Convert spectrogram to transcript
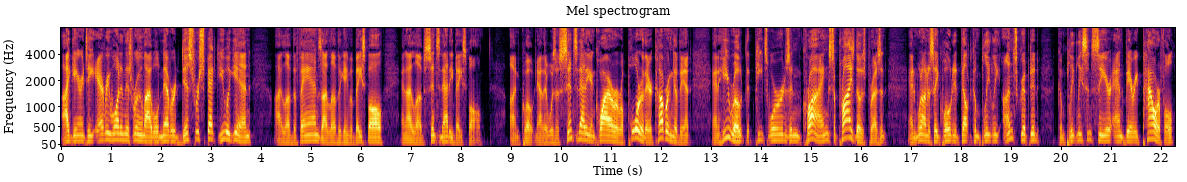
I guarantee everyone in this room I will never disrespect you again. I love the fans, I love the game of baseball, and I love Cincinnati baseball. Unquote. Now, there was a Cincinnati Enquirer reporter there covering the event and he wrote that Pete's words and crying surprised those present and went on to say, quote, it felt completely unscripted, completely sincere, and very powerful.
